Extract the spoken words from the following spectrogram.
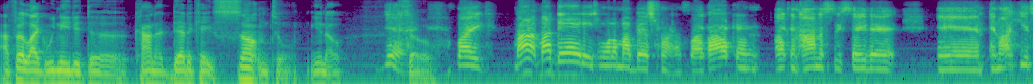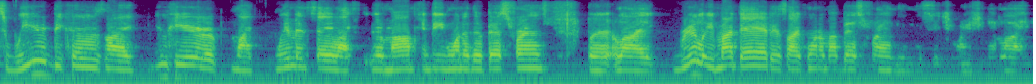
I felt like we needed to kind of dedicate something to him, you know. Yeah. So like my, my dad is one of my best friends. Like I can I can honestly say that. And and like it's weird because like you hear like women say like their mom can be one of their best friends, but like really my dad is like one of my best friends in this situation. And like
